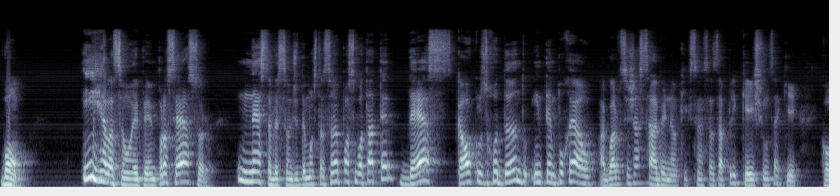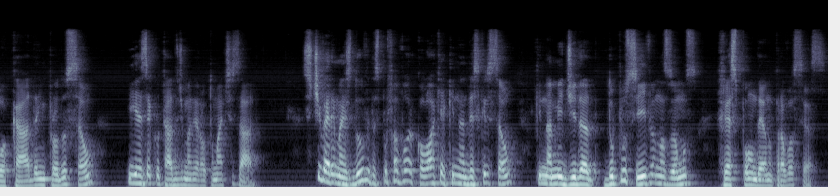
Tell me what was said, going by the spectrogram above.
Bom, em relação ao EPM Processor, nesta versão de demonstração eu posso botar até 10 cálculos rodando em tempo real. Agora vocês já sabem né, o que são essas applications aqui, colocada em produção e executada de maneira automatizada. Se tiverem mais dúvidas, por favor, coloque aqui na descrição, que na medida do possível nós vamos respondendo para vocês,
